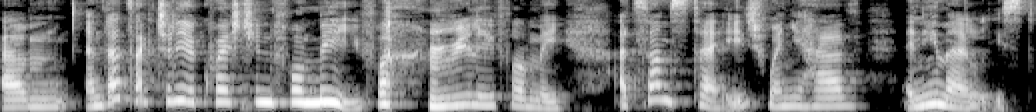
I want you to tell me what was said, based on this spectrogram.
Um, and that's actually a question for me, for really for me. At some stage, when you have an email list,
